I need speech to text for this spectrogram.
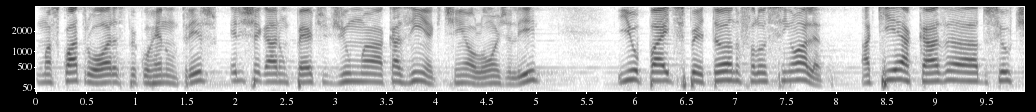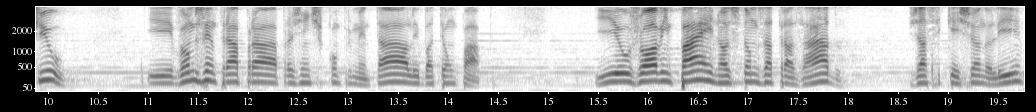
umas quatro horas percorrendo um trecho, eles chegaram perto de uma casinha que tinha ao longe ali, e o pai, despertando, falou assim: Olha, aqui é a casa do seu tio. E vamos entrar para a gente cumprimentá-lo e bater um papo. E o jovem pai, nós estamos atrasados, já se queixando ali.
